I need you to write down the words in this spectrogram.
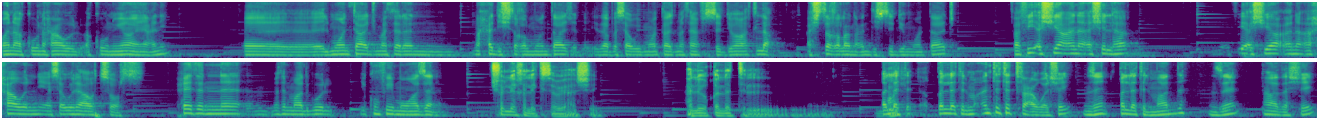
وأنا أكون أحاول أكون وياه يعني. آه، المونتاج مثلا ما حد يشتغل مونتاج. إذا بسوي مونتاج مثلا في استديوهات لا أشتغل أنا عندي استديو مونتاج. ففي أشياء أنا أشيلها. في أشياء أنا أحاول إني أسوي لها outsource بحيث انه مثل ما تقول يكون في موازنة. شو اللي يخليك تسوي هالشيء؟ هل هو قلة ال... قلة قلة الم... أنت تدفع أول شيء. زين. قلة المادة. زين. هذا الشيء.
